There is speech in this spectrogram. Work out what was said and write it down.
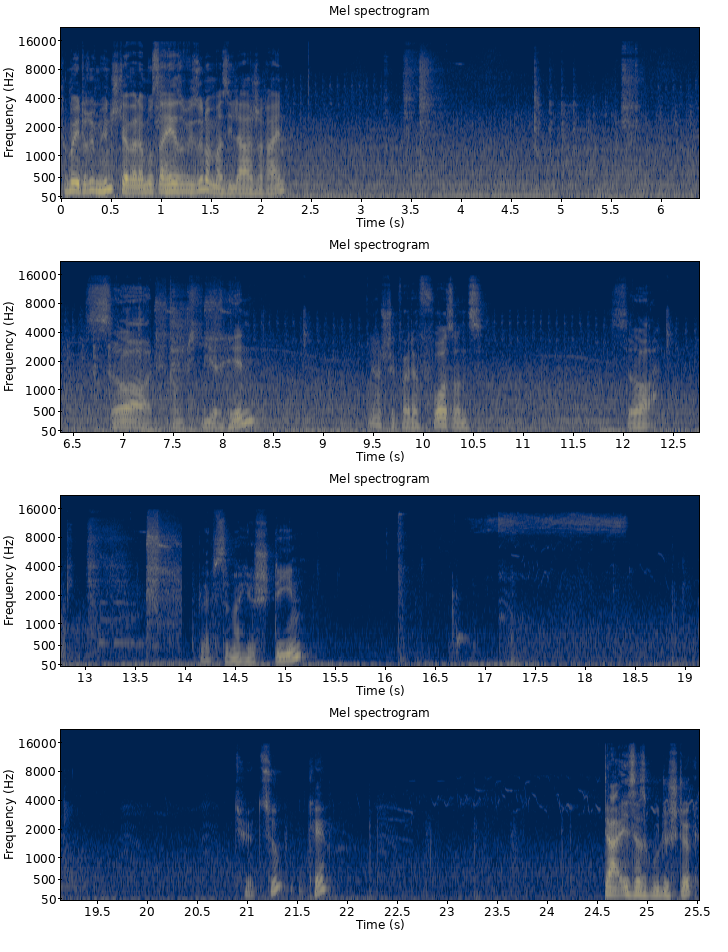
schon mal hier drüben hinstellen, weil da muss nachher sowieso nochmal Silage rein. So, der kommt hier hin. Ja, ein Stück weiter vor, sonst so. Bleibst du mal hier stehen. Tür zu, okay. Da ist das gute Stück.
